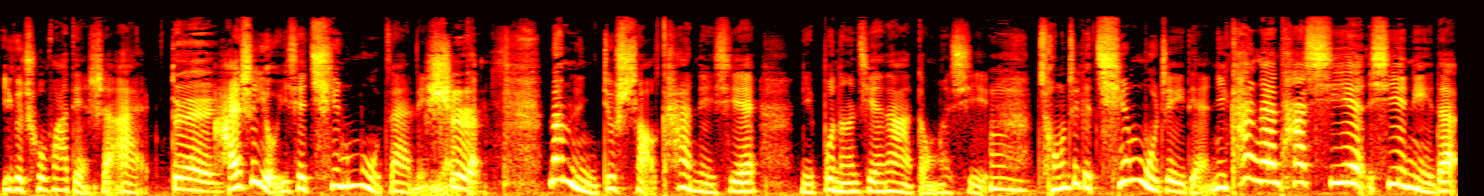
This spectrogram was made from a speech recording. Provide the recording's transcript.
一个出发点是爱，对，还是有一些倾慕在里面的。是，那么你就少看那些你不能接纳的东西。嗯，从这个倾慕这一点，你看看他吸吸引你的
